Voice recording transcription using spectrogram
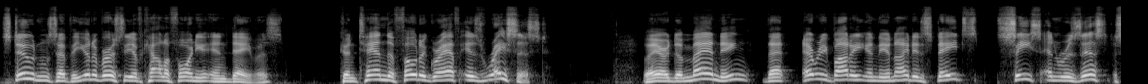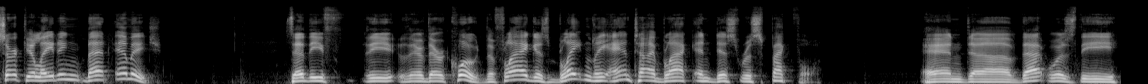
students at the University of California in Davis contend the photograph is racist. They are demanding that everybody in the United States cease and resist circulating that image. Said the the their their quote: "The flag is blatantly anti-black and disrespectful," and uh, that was the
